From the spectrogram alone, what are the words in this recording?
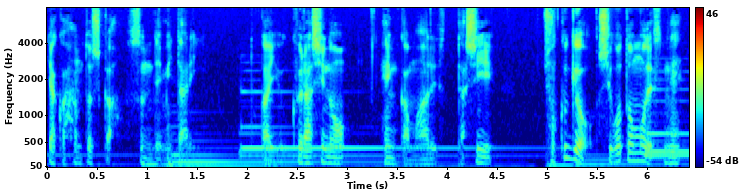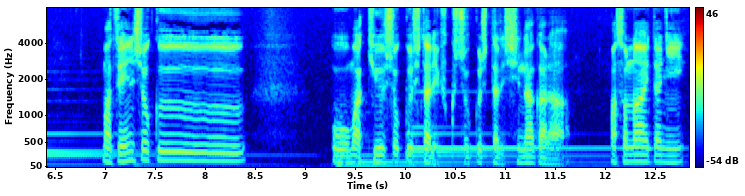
約半年間住んでみたりとかいう暮らしの変化もあったし職業仕事もですね、まあ、前職をま休職したり復職したりしながら、まあ、その間に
